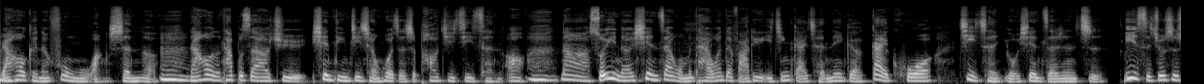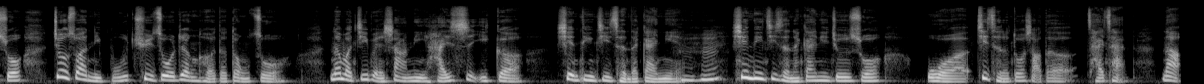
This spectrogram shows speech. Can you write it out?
然后可能父母往生了，嗯，然后呢，他不知道要去限定继承或者是抛弃继承啊，嗯，那所以呢，现在我们台湾的法律已经改成那个概括继承有限责任制，意思就是说，就算你不去做任何的动作，那么基本上你还是一个限定继承的概念，嗯哼，限定继承的概念就是说。我继承了多少的财产，那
